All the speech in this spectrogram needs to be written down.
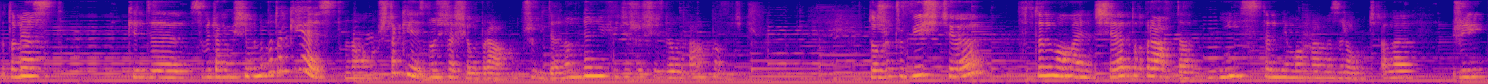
Natomiast kiedy sobie tak myślimy, no bo tak jest, no, już tak jest, no źle się ubrałam, przywidę, no, no nie widzisz, że się źle ubrałam, no widzisz. To rzeczywiście w tym momencie, to prawda, nic z tym nie możemy zrobić, ale jeżeli,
